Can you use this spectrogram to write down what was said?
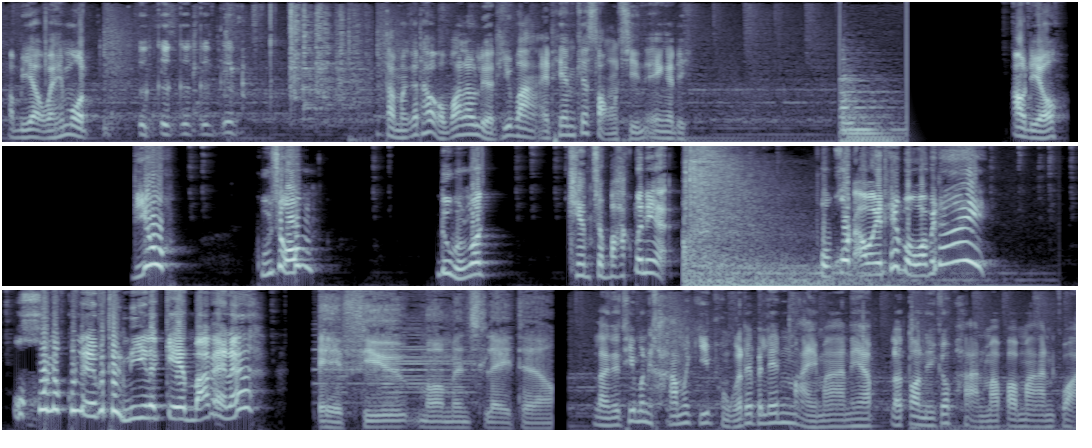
เอาเบียร์ออกไว้ให้หมดอึกอึกอึกอึกอึกแต่มันก็เท่ากับว่าเราเหลือที่วางไอเทมแค่สองชิ้นเองอะดิ เอาเดี๋ยว เดี๋ยว คุณผู้ชม ดูเหมือนว่าเกมจะบั๊กปะเนี่ย ผมกดเอาไอเทมออกมาไม่ได้ โอ้โหแล้วกูเลยไปถึงนี่แล้วเกมบั๊กไงนะ A few moments later. หลังจากที่มันค้างเมื่อกี้ผมก็ได้ไปเล่นใหม่มานะครับ แล้วตอนนี้ก็ผ่านมาประมาณกว่า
